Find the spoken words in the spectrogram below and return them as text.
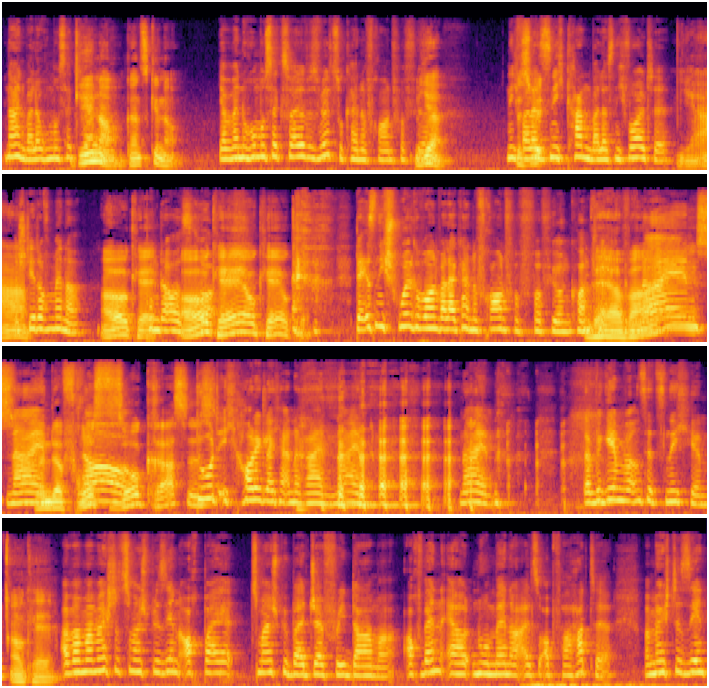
Nein, weil er homosexuell Genau, war. ganz genau. Ja, aber wenn du homosexuell bist, willst du keine Frauen verführen. Ja. Nicht, das weil er es nicht kann, weil er es nicht wollte. Ja. Er steht auf Männer. Okay. Punkt aus. Okay, okay, okay. Der ist nicht schwul geworden, weil er keine Frauen ver verführen konnte. Wer Nein, weiß. nein. Wenn der Frust no. so krass ist. Dude, ich hau dir gleich eine rein. Nein. nein. Da begeben wir uns jetzt nicht hin. Okay. Aber man möchte zum Beispiel sehen, auch bei, zum Beispiel bei Jeffrey Dahmer, auch wenn er nur Männer als Opfer hatte, man möchte sehen,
